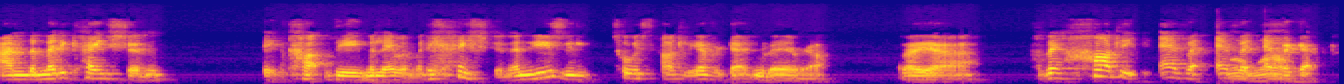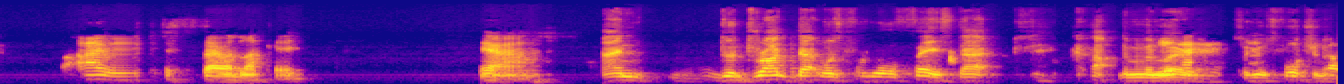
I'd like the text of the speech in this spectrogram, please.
And the medication, it cut the malaria medication, and usually tourists hardly ever get malaria. So yeah, they hardly ever, ever, oh, wow. ever get. I was just so unlucky. Yeah. And the drug that was for your face, that cut the malaria. Yeah. So you was fortunate.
